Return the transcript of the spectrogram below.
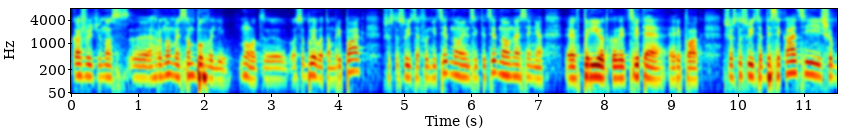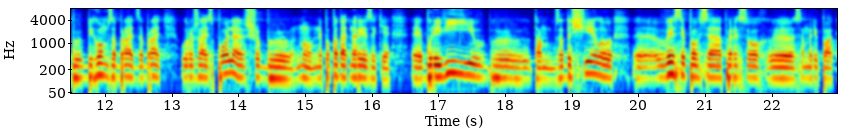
кажуть, у нас е, агрономи сам Бог велів. Ну, от, е, особливо там ріпак, що стосується фунгіцидного, інсектицидного внесення е, в період, коли цвіте ріпак. Що стосується десикації, щоб бігом забрати, забрати урожай з поля, щоб ну, не попадати на ризики буревіїв, е, там задощило, висипався, пересох саме ріпак.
